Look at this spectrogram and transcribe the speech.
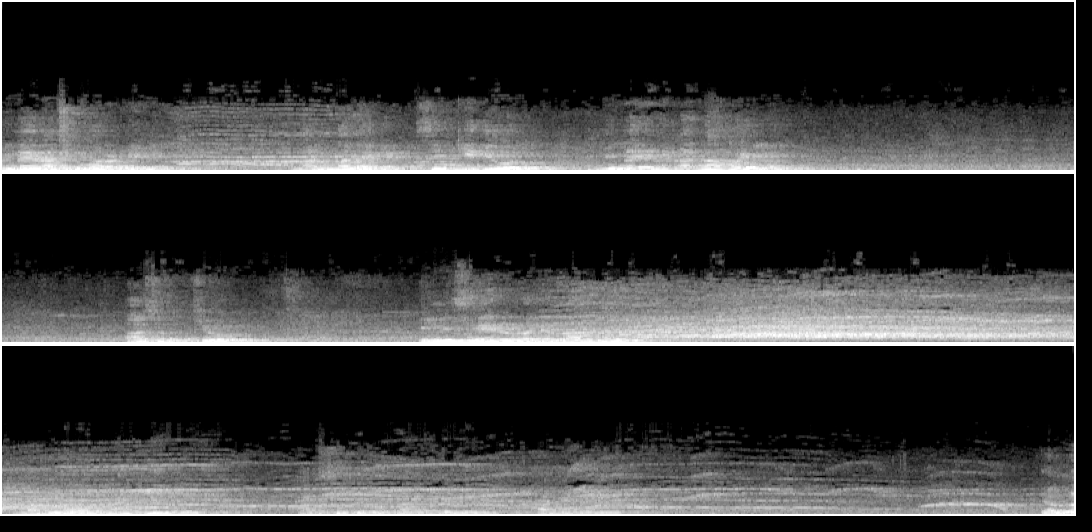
ವಿನಯ್ ರಾಜ್ಕುಮಾರ್ ಒಟ್ಟಿಗೆ ನನ್ನ ಮನೆಗೆ ಸಿಕ್ಕಿದಿವರು ವಿನಯ್ ಇಲ್ಲ, ನಾವು ಇಲ್ಲ. ಆ ಶಿವ್ ಇಲ್ಲಿ ಸೇರಿರೋ ಎಲ್ಲರಿಗೂ ಯು ಥ್ಯಾಂಕ್ ಯು ಕರ್ಸೋದಕ್ಕೆ ಥ್ಯಾಂಕ್ ಯು ಹಾಗೆ ಎಲ್ಲ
